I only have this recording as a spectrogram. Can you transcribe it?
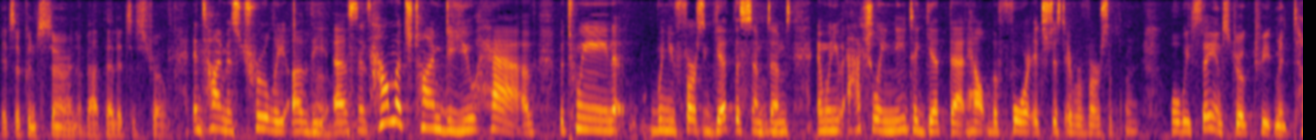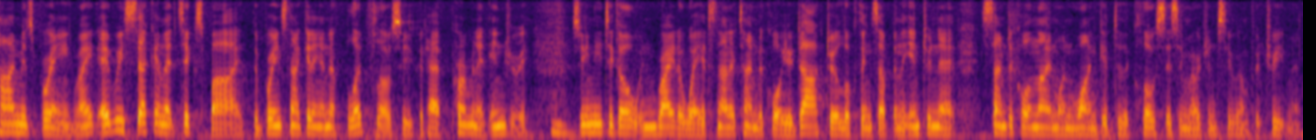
it's a concern about that it's a stroke. And time is truly of the uh -huh. essence. How much time do you have between when you first get the symptoms and when you actually need to get that help before it's just irreversible? Well, we say in stroke treatment, time is brain, right? Every second that ticks by, the brain's not getting enough blood flow, so you could have permanent injury. Mm. So you need to go in right away. It's not a time to call your doctor, look things up in the internet. It's time to call 911, get to the closest emergency room for treatment.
